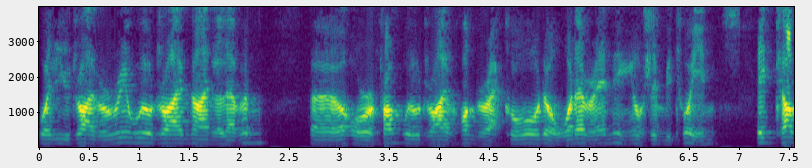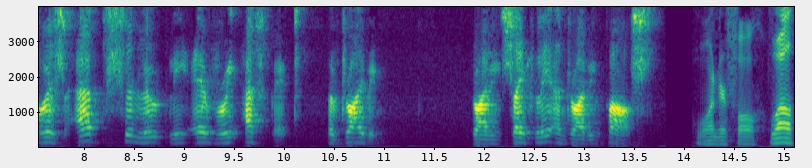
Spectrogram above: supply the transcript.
whether you drive a rear-wheel drive 911 uh, or a front-wheel drive Honda Accord or whatever, anything else in between. It covers absolutely every aspect of driving, driving safely and driving fast. Wonderful. Well,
